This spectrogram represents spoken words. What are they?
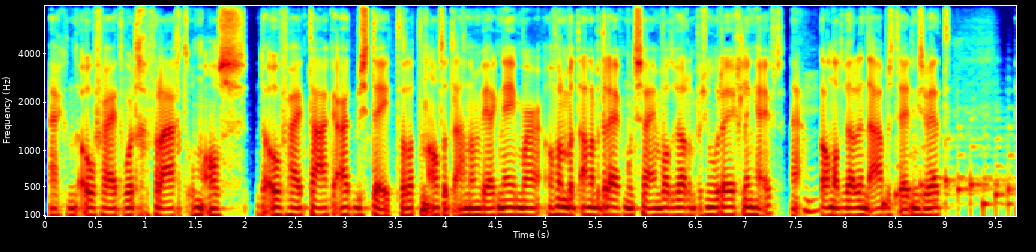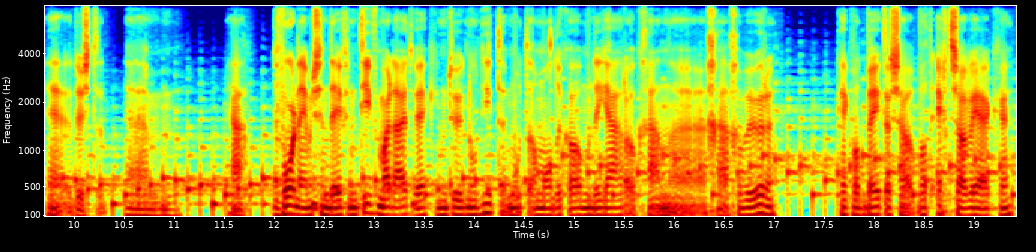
eigenlijk de overheid wordt gevraagd om als de overheid taken uitbesteedt, dat het dan altijd aan een werknemer of aan een bedrijf moet zijn wat wel een pensioenregeling heeft. Nou, mhm. kan dat wel in de aanbestedingswet. Uh, dus de, um, ja, de voornemens zijn definitief, maar de uitwerking natuurlijk nog niet. Dat moet allemaal de komende jaren ook gaan, uh, gaan gebeuren. Kijk, wat beter zou, wat echt zou werken,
